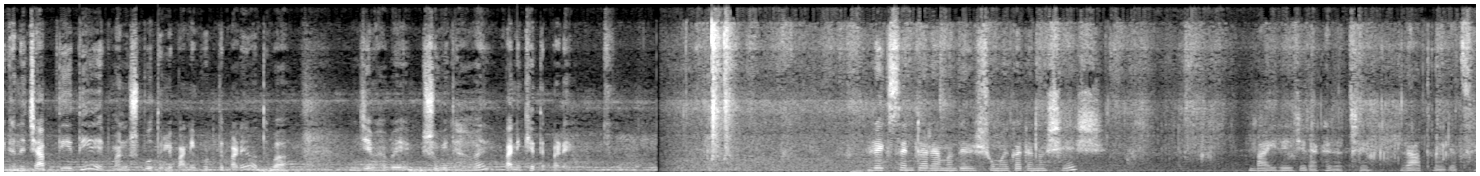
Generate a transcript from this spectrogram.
এখানে চাপ দিয়ে দিয়ে মানুষ বোতলে পানি ভরতে পারে, অথবা যেভাবে সুবিধা হয়, পানি খেতে পারে। রেক সেন্টারে আমাদের সময় কাটানো শেষ। বাইরে যে দেখা যাচ্ছে রাত হয়ে গেছে।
